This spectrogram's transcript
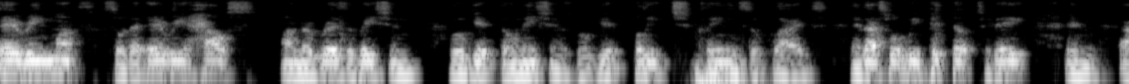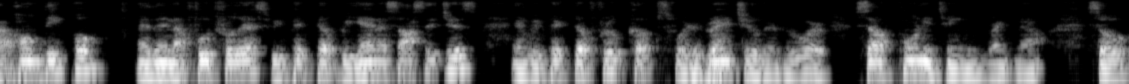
every month so that every house on the reservation will get donations, will get bleach, cleaning supplies. And that's what we picked up today in at Home Depot. And then at Food for Less, we picked up Vienna sausages and we picked up fruit cups for the grandchildren who are self quarantining right now. So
